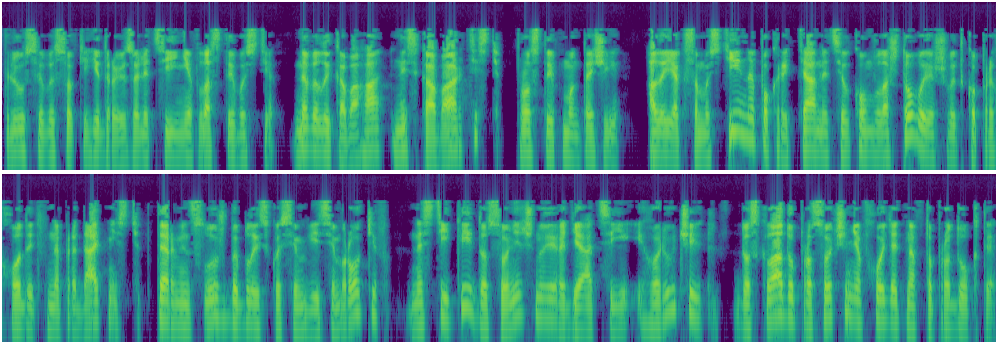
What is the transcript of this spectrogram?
плюси високі гідроізоляційні властивості, невелика вага, низька вартість, простий в монтажі, але як самостійне покриття не цілком влаштовує, швидко приходить в непридатність. Термін служби близько 7-8 років, нестійкий до сонячної радіації і горючий до складу просочення входять нафтопродукти.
